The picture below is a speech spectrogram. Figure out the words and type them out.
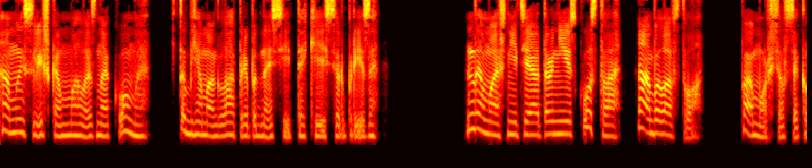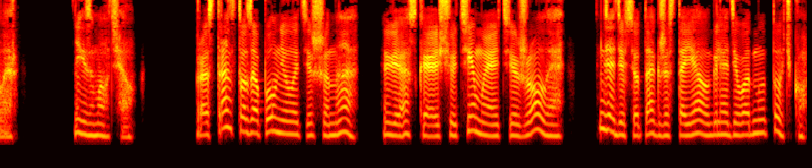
А мы слишком мало знакомы, чтобы я могла преподносить такие сюрпризы. «Домашний театр не искусство, а баловство», — поморщился Клэр. И замолчал. Пространство заполнила тишина, вязкая, ощутимая, тяжелая. Дядя все так же стоял, глядя в одну точку.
